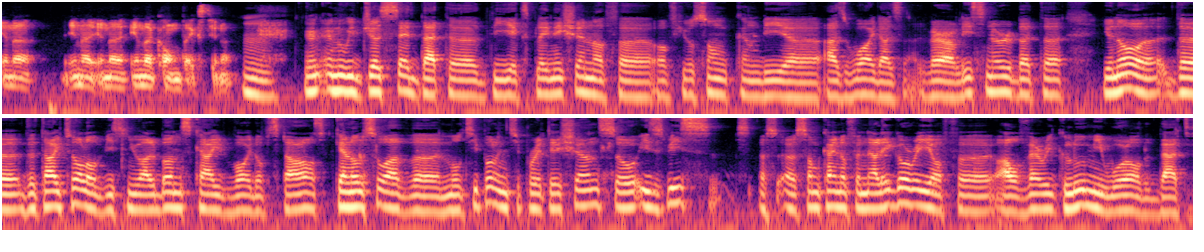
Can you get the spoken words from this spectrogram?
in a in a in a in a context you know mm. And, and, we just said that uh, the explanation of uh, of your song can be uh, as wide as there are listener, but uh, you know uh, the the title of this new album, "Sky Void of Stars," can also have uh, multiple interpretations. So, is this some kind of an allegory of our very gloomy world that?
